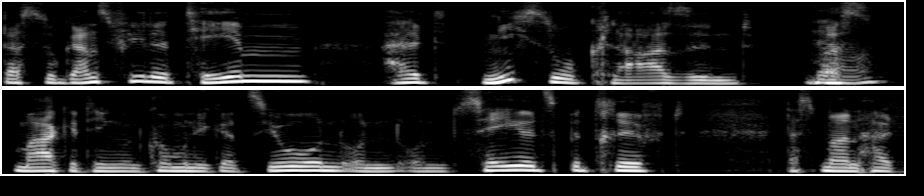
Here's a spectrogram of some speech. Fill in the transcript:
dass so ganz viele Themen halt nicht so klar sind, was ja. Marketing und Kommunikation und, und Sales betrifft, dass man halt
